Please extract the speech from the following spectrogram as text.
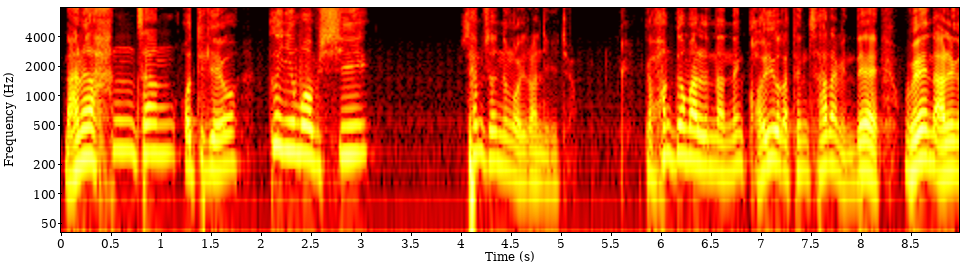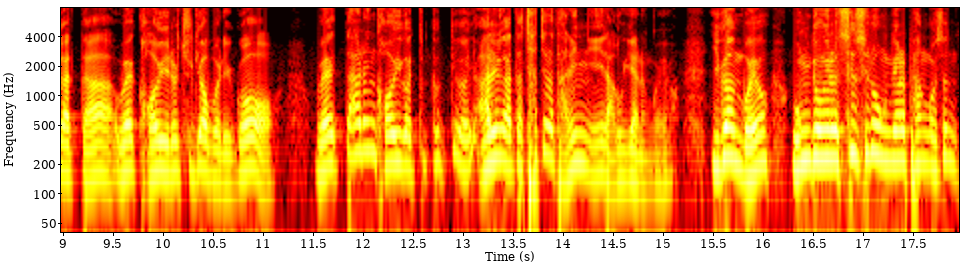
나는 항상 어떻게 해요? 끊임없이 샘솟는 거라는 얘기죠. 그러니까 황금알로 낳는 거위와 같은 사람인데 왜 나를 갖다 왜 거위를 죽여버리고 왜 다른 거위 같은 그, 그 알을 갖다 찾으러 다니니라고 얘기하는 거예요. 이건 뭐예요? 웅덩이를 스스로 웅덩이를 판 것은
